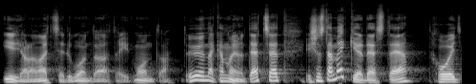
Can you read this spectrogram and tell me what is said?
írja a nagyszerű gondolatait, mondta. Ő nekem nagyon tetszett, és aztán megkérdezte, hogy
